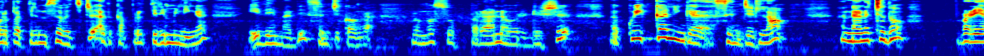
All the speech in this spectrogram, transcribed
ஒரு பத்து நிமிஷம் வச்சுட்டு அதுக்கப்புறம் திரும்பி நீங்கள் இதே மாதிரி செஞ்சுக்கோங்க. ரொம்ப சூப்பரான ஒரு டிஷ்ஷு. குயிக்காக நீங்கள் செஞ்சிடலாம். நினச்சதும் பழைய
